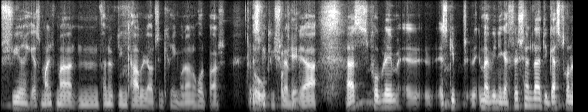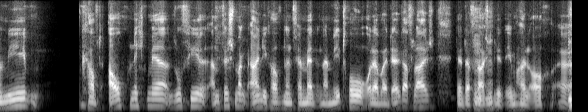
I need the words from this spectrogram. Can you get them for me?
schwierig ist, manchmal einen vernünftigen Kabeljau zu kriegen oder einen Rotbarsch. Das ist oh, wirklich schlimm. Okay. Ja, das Problem. Äh, es gibt immer weniger Fischhändler. Die Gastronomie kauft auch nicht mehr so viel am Fischmarkt ein. Die kaufen dann vermehrt in der Metro oder bei Delta Fleisch. Delta Fleisch mhm. bietet eben halt auch äh,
